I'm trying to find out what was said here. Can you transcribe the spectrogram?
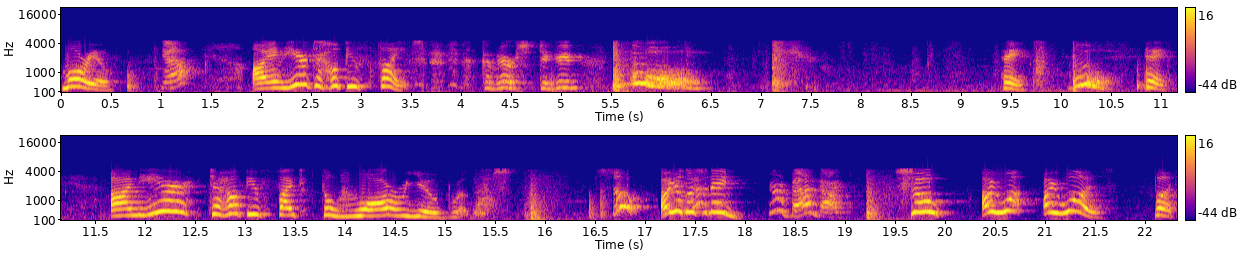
Mario. Yeah? I am here to help you fight. Come here, Stinky. Oh! Hey, Oh! hey, I'm here to help you fight the Wario brothers. So, Are you listening? you're a bad guy. So, I wa- I was, but,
